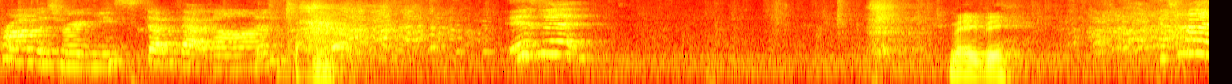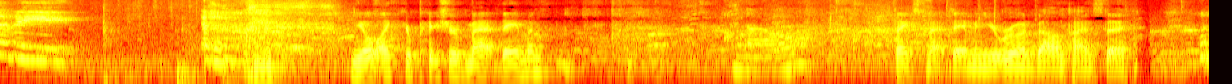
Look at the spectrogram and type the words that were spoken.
promise ring you stuck that on. Is it? Maybe. Honey! You don't like your picture of Matt Damon? No. Thanks, Matt Damon. You ruined Valentine's Day. Ew,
